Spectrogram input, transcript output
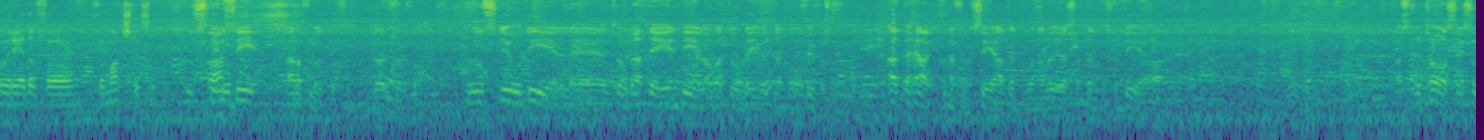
och är redo för, för match. Liksom. Hur stor del, alla förlåt, då är det för hur stor del tror du att det är en del av att du har blivit en bra fotbollsspelare? Att det här att kunna fokusera, att inte vara nervös, att inte fundera. Alltså få ta sig så.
